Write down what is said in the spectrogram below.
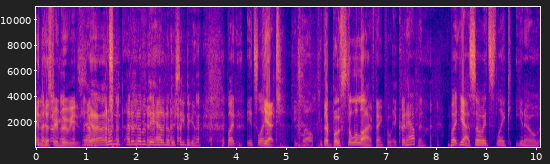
in the history of movies. never. Yeah, I don't. I don't know that they had another scene together, but it's like Yet. Well, They're both still alive, thankfully. it could happen. but yeah, so it's like you know,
